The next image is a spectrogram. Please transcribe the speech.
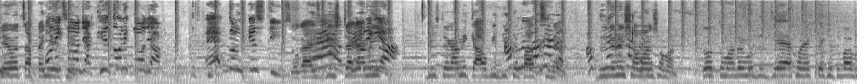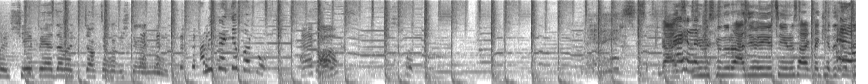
সেও চারটা খেয়েছে। একদম টেস্টি গাইস বিশ টাকা আমি বিশ টাকা আমি কাউকে দিতে পারছি না। দুজনেই সমান সমান। তো তোমাদের মধ্যে যে এখন একটা খেতে পারবে সে পেয়ে যাবে চকচকা বিশ টাকা নোট আমি খেতে পারব। গাইস ইউনুস কিন্তু রাজি হয়ে গেছে ইউনুস আরেকটা খেতে চলছে।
